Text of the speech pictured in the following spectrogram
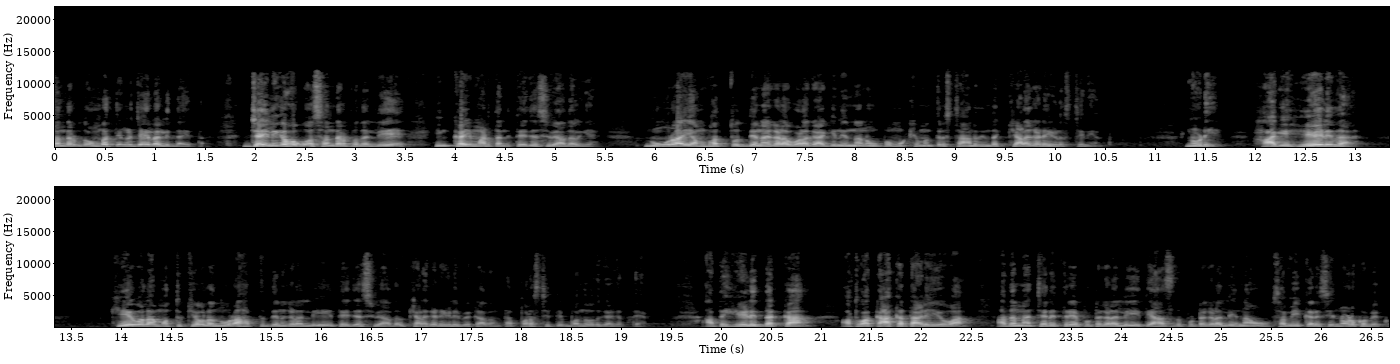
ಸಂದರ್ಭದ ಒಂಬತ್ತು ತಿಂಗಳು ಜೈಲಲ್ಲಿದ್ದ ಆಯ್ತ ಜೈಲಿಗೆ ಹೋಗುವ ಸಂದರ್ಭದಲ್ಲಿ ಹಿಂಗೆ ಕೈ ಮಾಡ್ತಾನೆ ತೇಜಸ್ವಿ ಯಾದವ್ಗೆ, ನೂರ ಎಂಬತ್ತು ದಿನಗಳ ಒಳಗಾಗಿ ನಿನ್ನನ್ನು ಉಪಮುಖ್ಯಮಂತ್ರಿ ಸ್ಥಾನದಿಂದ ಕೆಳಗಡೆ ಇಳಿಸ್ತೀನಿ ಅಂತ. ನೋಡಿ, ಹಾಗೆ ಹೇಳಿದ ಕೇವಲ ಮತ್ತು ಕೇವಲ ನೂರ ಹತ್ತು ದಿನಗಳಲ್ಲಿ ತೇಜಸ್ವಿ ಯಾದವ್ ಕೆಳಗಡೆ ಇಳಿಬೇಕಾದಂಥ ಪರಿಸ್ಥಿತಿ ಬಂದೊದಗಾಗುತ್ತೆ. ಆತ ಹೇಳಿದ್ದಕ್ಕ ಅಥವಾ ಕಾಕತಾಳೀಯವ ಅದನ್ನು ಚರಿತ್ರೆಯ ಪುಟಗಳಲ್ಲಿ, ಇತಿಹಾಸದ ಪುಟಗಳಲ್ಲಿ ನಾವು ಸಮೀಕರಿಸಿ ನೋಡ್ಕೋಬೇಕು.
